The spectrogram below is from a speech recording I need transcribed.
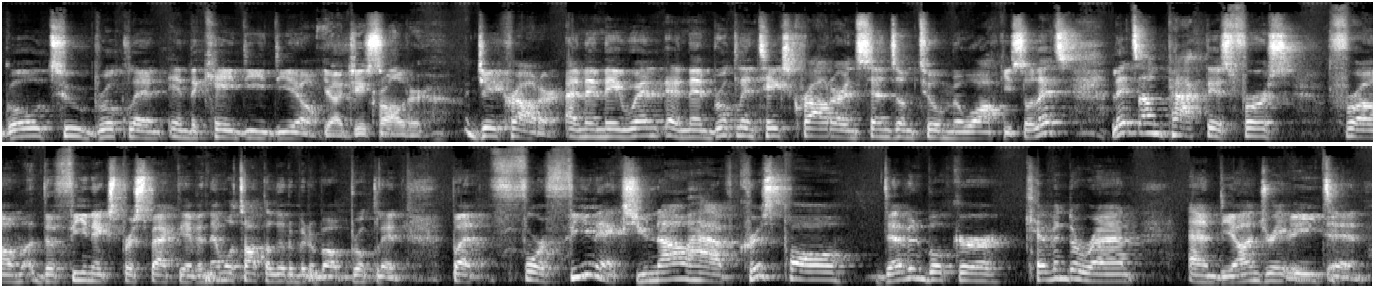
go to Brooklyn in the KD deal. yeah, Jae Crowder. Jae Crowder, and then they went, and then Brooklyn takes Crowder and sends him to Milwaukee. So let's let's unpack this first from the Phoenix perspective, and then we'll talk a little bit about Brooklyn. But for Phoenix, you now have Chris Paul, Devin Booker, Kevin Durant, and DeAndre Ayton. Ayton.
